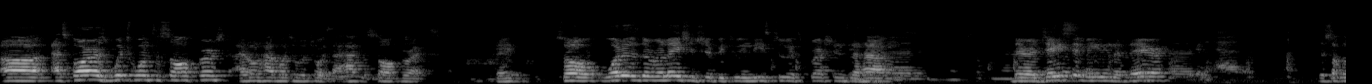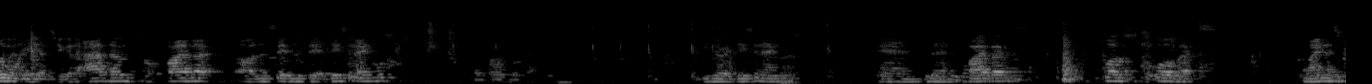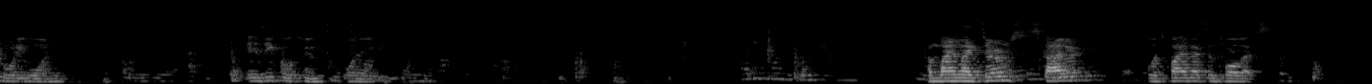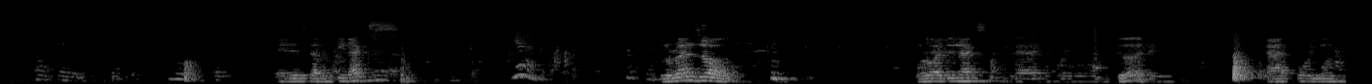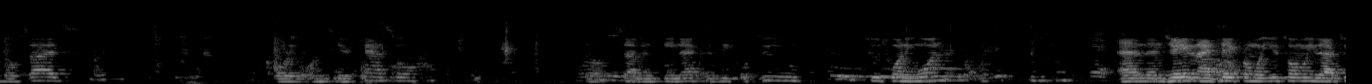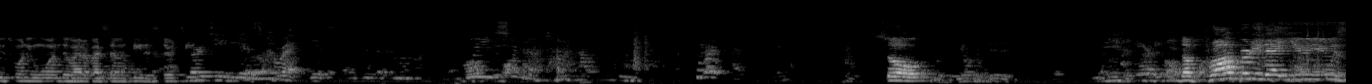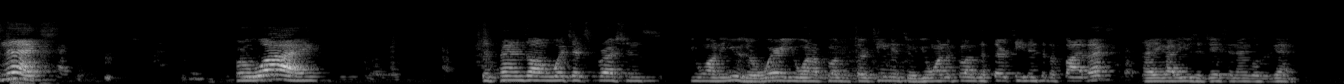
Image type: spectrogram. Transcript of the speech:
Uh, as far as which one to solve first, I don't have much of a choice, I have to solve for X, okay? So what is the relationship between these two expressions that have, they're adjacent, meaning that they're You're gonna add up. They're supplementary, yes, you're gonna add them, so five, X- uh, let's say let's say adjacent angles. These are adjacent angles, and then 5x plus 12x minus 41 is equal to 180. Combine like terms, Skylar, What's 5x and 12x? It is 17x. Yeah. Lorenzo. what do I do next? You add 41. Good. Add 41 to both sides. 41's here cancel. So 17x is equal to 221. And then Jade and I take from what you told me that 221 divided by 17 is 13? 13, yes, correct. Yes, I did that in my mind. Wait. What? Solve. the property that you use next for Y depends on which expressions you want to use or where you want to plug the 13 into. If you want to plug the 13 into the 5x, now you got to use adjacent angles again.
